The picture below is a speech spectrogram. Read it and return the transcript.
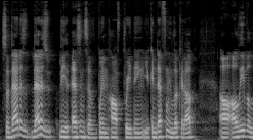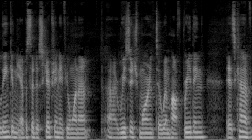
So that is that is the essence of Wim Hof breathing. You can definitely look it up. Uh, I'll leave a link in the episode description if you want to uh, research more into Wim Hof breathing. It's kind of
